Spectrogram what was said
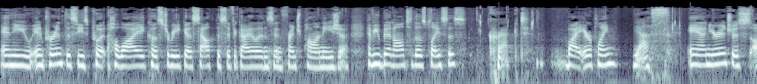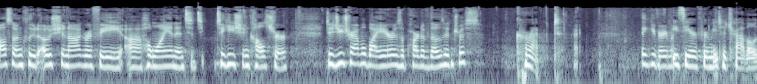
and you, in parentheses, put Hawaii, Costa Rica, South Pacific Islands, and French Polynesia. Have you been all to those places? Correct. By airplane? Yes. And your interests also include oceanography, uh, Hawaiian and T- Tahitian culture. Did you travel by air as a part of those interests? Correct. Okay. Thank you very much. Easier for me to travel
